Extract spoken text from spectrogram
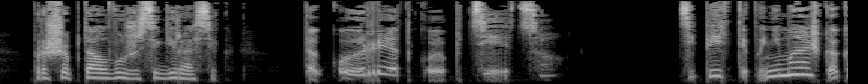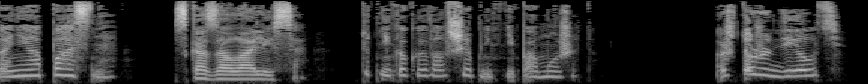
— прошептал в ужасе Герасик. «Такую редкую птицу!» «Теперь ты понимаешь, как они опасны», — сказала Алиса. «Тут никакой волшебник не поможет». «А что же делать?»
